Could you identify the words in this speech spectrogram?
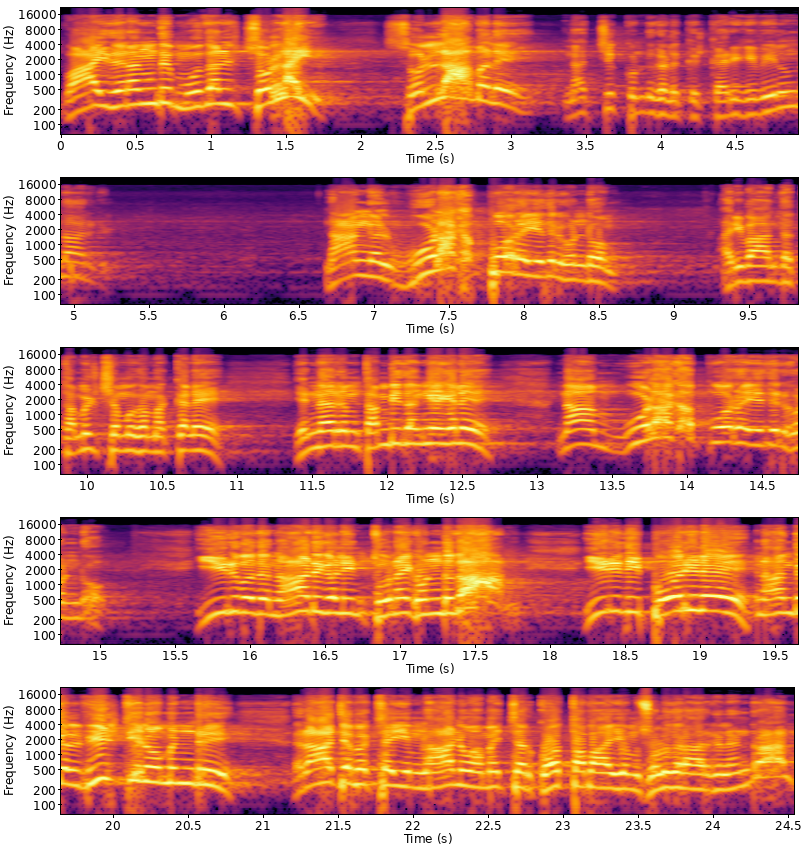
வாய் திறந்து முதல் சொல்லை சொல்லாமலே நச்சுக்குண்டுகளுக்கு கருகி வீழ்ந்தார்கள். நாங்கள் உலகப் போரை எதிர்கொண்டோம். அறிவார்ந்த தமிழ் சமூக மக்களே என்னரும் தம்பி தங்கைகளே நாம் உலகப் போரை எதிர்கொண்டோம். இருபது நாடுகளின் துணை கொண்டுதான் இறுதி போரிலே நாங்கள் வீழ்த்தினோம் என்று ராஜபக்சையும் நானும் அமைச்சர் கோத்தபாயும் சொல்கிறார்கள் என்றால்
